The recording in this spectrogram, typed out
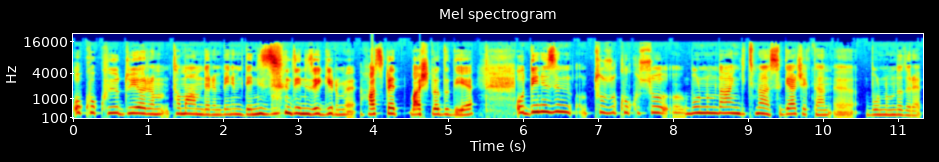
o kokuyu duyarım. Tamam derim benim deniz denize girme hasret başladı diye. O denizin tuzu kokusu burnumdan gitmez. Gerçekten e, burnumdadır hep.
